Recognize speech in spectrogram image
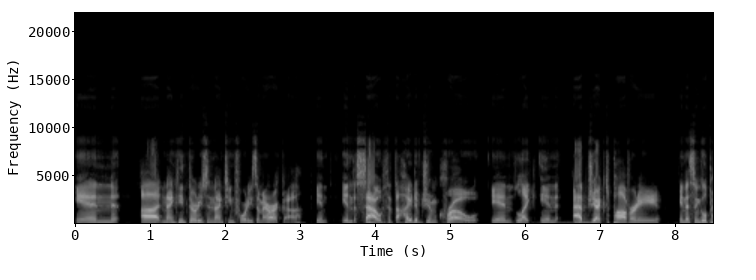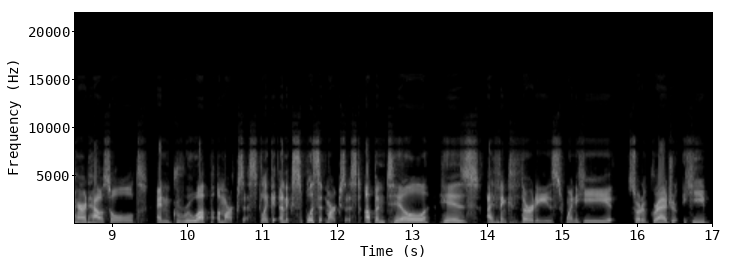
in uh, 1930s and 1940s America in in the South at the height of Jim Crow in like in abject poverty in a single parent household and grew up a Marxist, like an explicit Marxist, up until his, I think, 30s when he sort of gradually he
